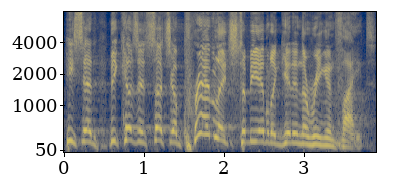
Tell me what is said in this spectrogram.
He said, Because it's such a privilege to be able to get in the ring and fight.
